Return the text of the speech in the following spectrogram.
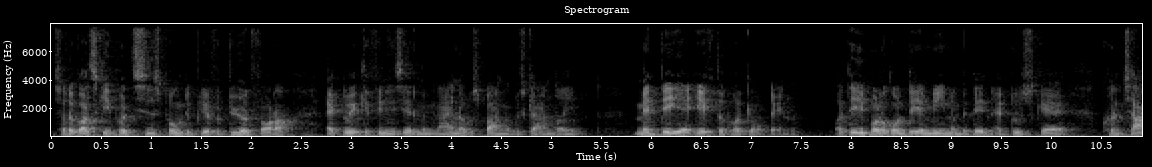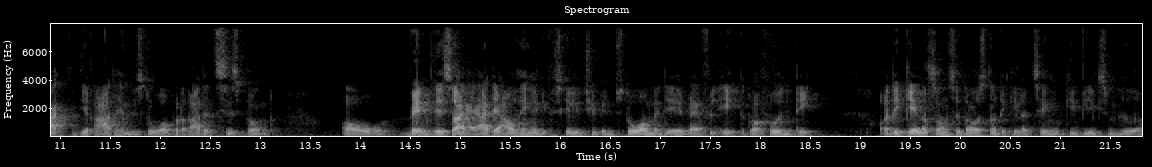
Så det kan godt ske på et tidspunkt, det bliver for dyrt for dig, at du ikke kan finansiere det med din egen opsparing, og du skal andre ind. Men det er efter, du har gjort det andet. Og det er i bund og grund det, jeg mener med den, at du skal kontakte de rette investorer på det rette tidspunkt. Og hvem det så er, det afhænger af de forskellige typer investorer, men det er i hvert fald ikke, at du har fået en idé. Og det gælder sådan set også, når det gælder teknologivirksomheder,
